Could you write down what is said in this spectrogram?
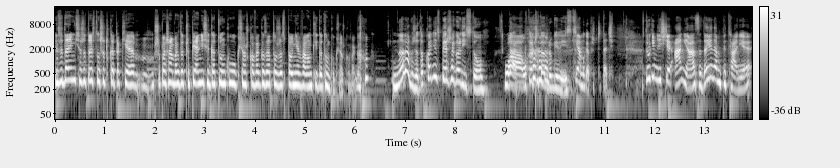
więc wydaje mi się, że to jest troszeczkę takie, mm, przepraszam bardzo, czepianie się gatunku książkowego za to, że spełnia warunki gatunku książkowego. No dobrze, to koniec pierwszego listu. Wow. Tak, kto czyta drugi list? Ja mogę przeczytać. W drugim liście Ania zadaje nam pytanie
